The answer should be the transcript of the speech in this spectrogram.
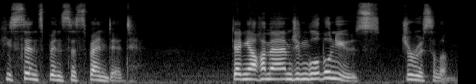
He's since been suspended. Danielle Hamamdjian, Global News, Jerusalem.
